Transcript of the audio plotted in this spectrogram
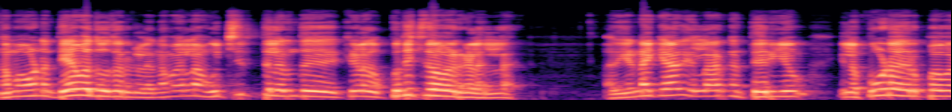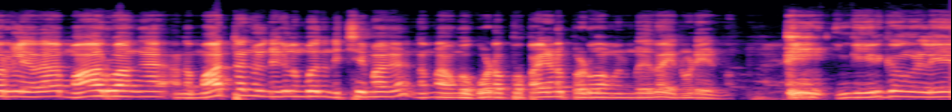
நம்ம ஒன்றும் தேவதூதர்கள் நம்ம எல்லாம் உச்சத்திலிருந்து கீழே குதிச்சவர்கள் அல்ல. அது என்னைக்காவது எல்லாருக்கும் தெரியும். இல்லை கூட இருப்பவர்கள் ஏதாவது மாறுவாங்க அந்த மாற்றங்கள் நிகழும்போது நிச்சயமாக நம்ம அவங்க கூட பயணப்படுவோம் பயணப்படுவோம் என்பதுதான் என்னுடைய எண்ணம். இங்கே இருக்கவங்களே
